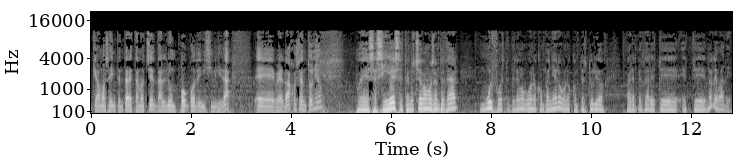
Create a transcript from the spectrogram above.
que vamos a intentar esta noche darle un poco de visibilidad. Eh, ¿Verdad, José Antonio? Pues así es, esta noche vamos a empezar muy fuerte. Tenemos buenos compañeros, buenos contertulios para empezar este, este no debate.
